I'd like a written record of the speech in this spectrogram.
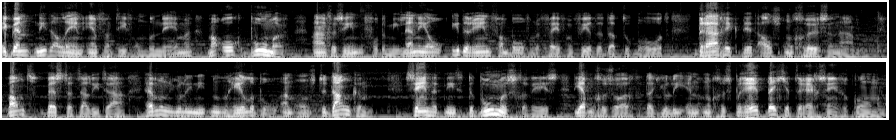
Ik ben niet alleen inventief ondernemer, maar ook boomer. Aangezien voor de millennial iedereen van boven de 45 daartoe behoort, draag ik dit als een geuzennaam. Want, beste Talita, hebben jullie niet een heleboel aan ons te danken? Zijn het niet de boomers geweest die hebben gezorgd dat jullie in een gespreid bedje terecht zijn gekomen?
